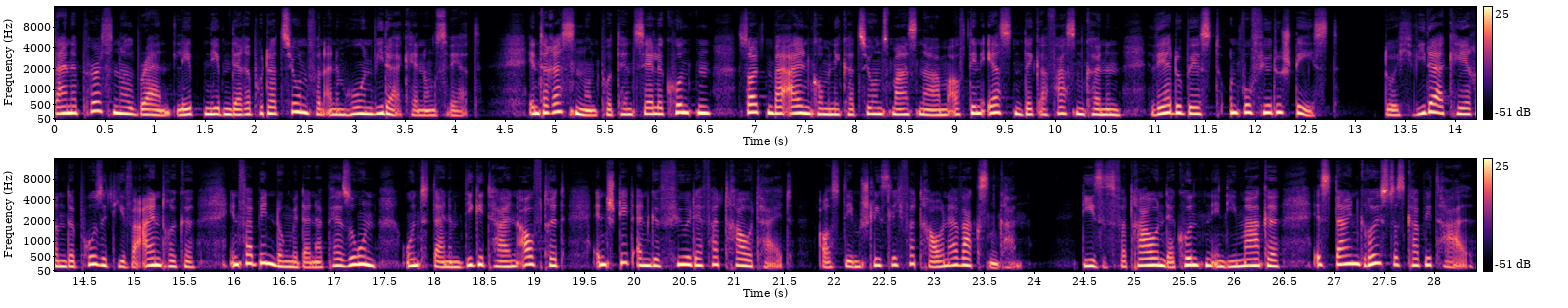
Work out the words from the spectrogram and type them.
Deine Personal Brand lebt neben der Reputation von einem hohen Wiedererkennungswert. Interessen und potenzielle Kunden sollten bei allen Kommunikationsmaßnahmen auf den ersten Blick erfassen können, wer du bist und wofür du stehst. Durch wiederkehrende positive Eindrücke in Verbindung mit deiner Person und deinem digitalen Auftritt entsteht ein Gefühl der Vertrautheit, aus dem schließlich Vertrauen erwachsen kann. Dieses Vertrauen der Kunden in die Marke ist dein größtes Kapital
